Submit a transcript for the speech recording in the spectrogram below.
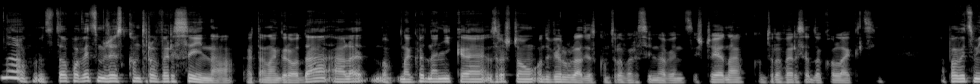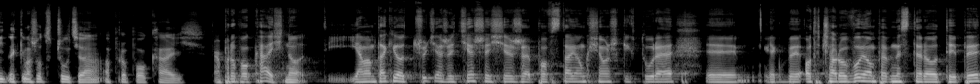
no, więc to powiedzmy, że jest kontrowersyjna ta nagroda, ale no, nagroda Nike zresztą od wielu lat jest kontrowersyjna, więc jeszcze jedna kontrowersja do kolekcji. A powiedz mi, jakie masz odczucia a propos Kajś? A propos Kajś, no ja mam takie odczucia, że cieszę się, że powstają książki, które y, jakby odczarowują pewne stereotypy,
